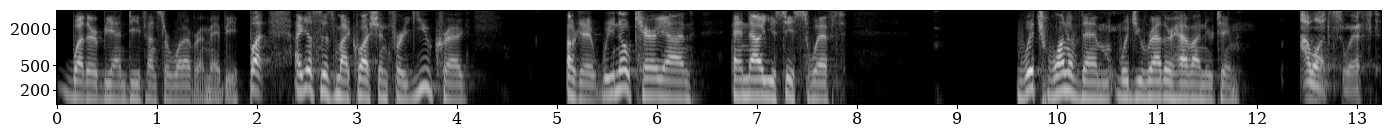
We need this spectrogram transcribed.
whether it be on defense or whatever it may be. But I guess this is my question for you, Craig okay, we know Kerryon, and now you see Swift. Which one of them would you rather have on your team? I want Swift.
